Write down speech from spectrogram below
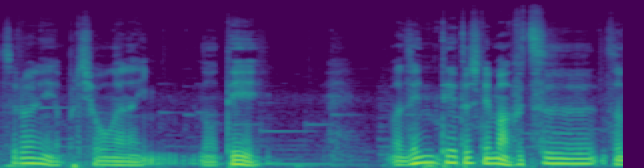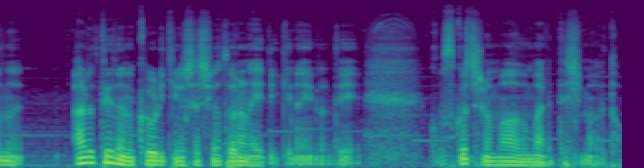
それはね、やっぱりしょうがないので、まあ、前提として、まあ普通、その、ある程度のクオリティの写真を撮らないといけないので、こう少しの間は生まれてしまうと。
